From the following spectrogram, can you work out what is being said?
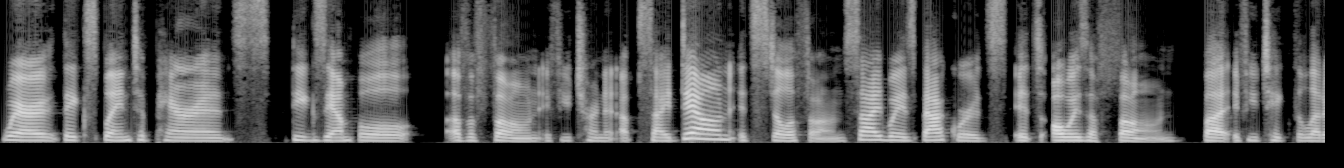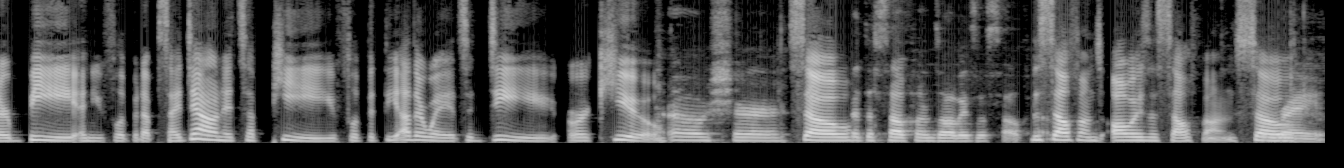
Where they explain to parents the example of a phone. If you turn it upside down, it's still a phone. Sideways, backwards, it's always a phone. But if you take the letter B and you flip it upside down, it's a P. You flip it the other way, it's a D or a Q. Oh, sure. So, but the cell phone's always a cell phone. The cell phone's always a cell phone. So, right.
